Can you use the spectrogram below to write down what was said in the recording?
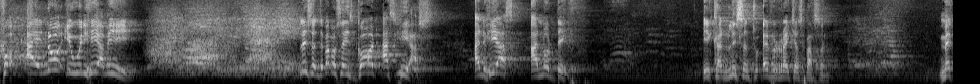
For I know he will hear me. Listen, the Bible says God has ears, and ears are not deaf. He can listen to every righteous person. Make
